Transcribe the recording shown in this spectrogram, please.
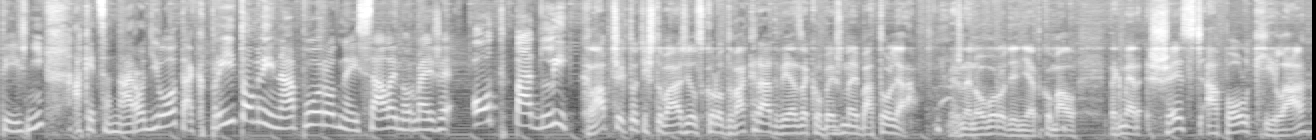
týždni a keď sa narodilo, tak prítomní na pôrodnej sále normálne, že odpadli. Chlapček totiž to vážil skoro dvakrát viac ako bežné batoľa. Bežné novorodeniatko mal takmer 6,5 kg.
